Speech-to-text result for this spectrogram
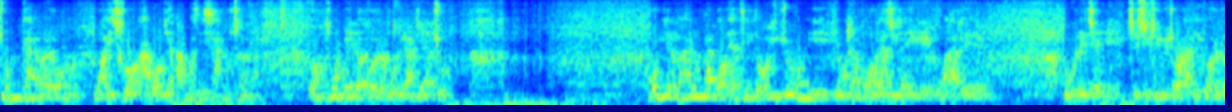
जुन कहाँबाट अब भोइसको अब यहाँ आवाजै साह्रो छ कत्रो मिहिनेत गरेर बोलिराखेको छु। मैले बारम्बार भनेको थिएँ त हिजो पनि एउटा मगाजीलाई उहाँले पुरै चाहिँ सिसिटिभी जडानी गरेर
